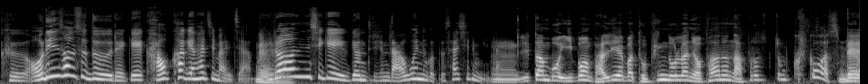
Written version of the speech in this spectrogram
그 어린 선수들에게 가혹하긴 하지 말자. 뭐 네. 이런 식의 의견들이 좀 나오고 있는 것도 사실입니다. 음, 일단 뭐 이번 발리에바 도핑 논란 여파는 앞으로 좀 클 것 같습니다. 네,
